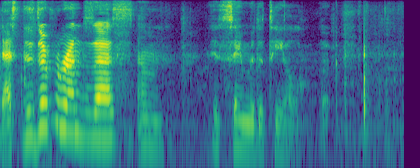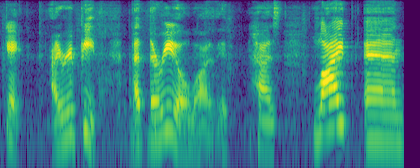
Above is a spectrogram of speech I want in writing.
That's the differences. and it's same with the tail. Look. Okay, I repeat. At the real one, it has light and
